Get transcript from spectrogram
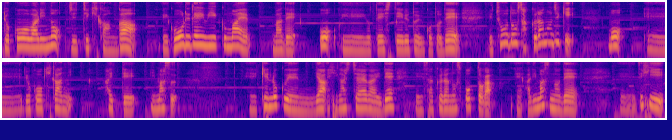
旅行割の実地期間がゴールデンウィーク前までを、予定しているということでちょうど桜の時期も、旅行期間に入っています。え、兼六園や東茶屋街で、桜のスポットが、ありますので、えー、ぜひ、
